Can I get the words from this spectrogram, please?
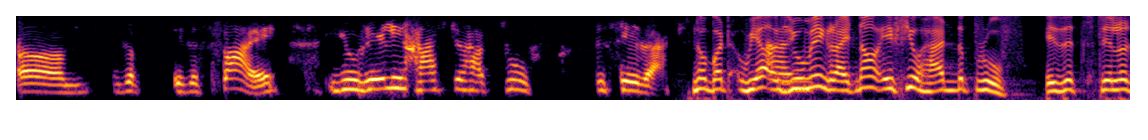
um, is, a, is a spy, you really have to have proof to say that. No, but we are And- assuming right now if you had the proof, is it still a,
